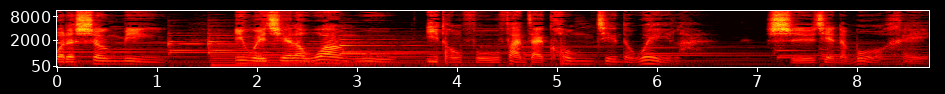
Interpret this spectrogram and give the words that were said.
我的生命因为结了万物一同浮泛在空间的未来、时间的墨黑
